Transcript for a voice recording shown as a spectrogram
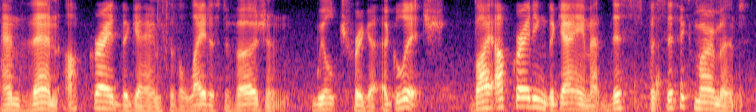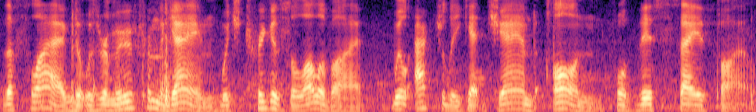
and then upgrade the game to the latest version, we'll trigger a glitch. By upgrading the game at this specific moment, the flag that was removed from the game, which triggers the lullaby, will actually get jammed on for this save file.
